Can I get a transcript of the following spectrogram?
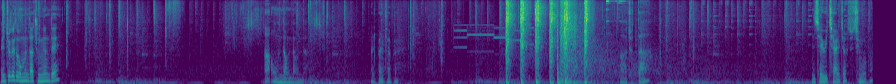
왼쪽에서 오면 나 죽는데? 아 온다 온다 온다. 빨리 빨리 빨리 빨리. 아 좋다. 제 위치 알죠? 저 친구가?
